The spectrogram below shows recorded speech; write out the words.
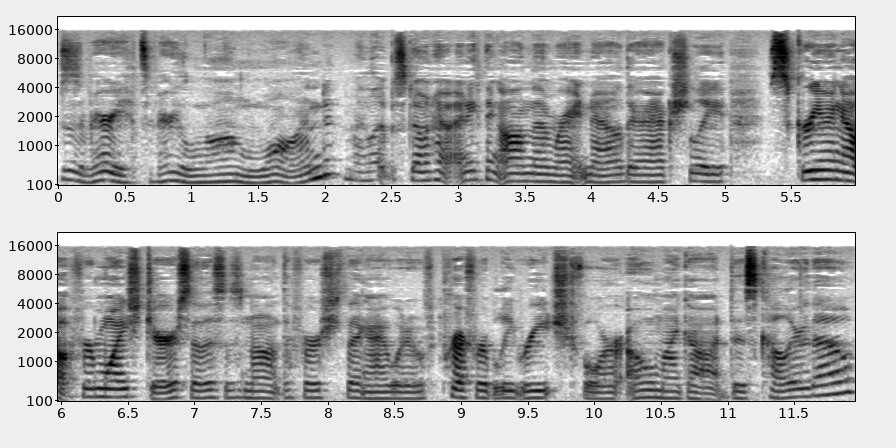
This is a very, it's a very long wand. My lips don't have anything on them right now. They're actually screaming out for moisture, so this is not the first thing I would have preferably reached for. Oh my god, this color though,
